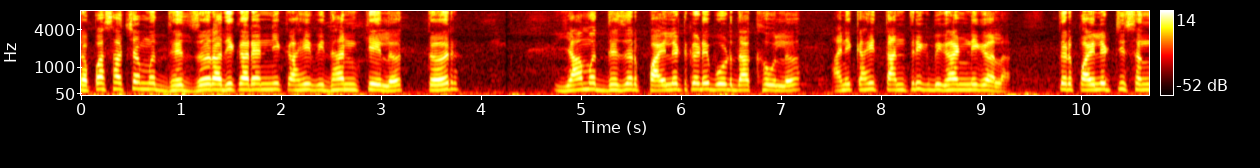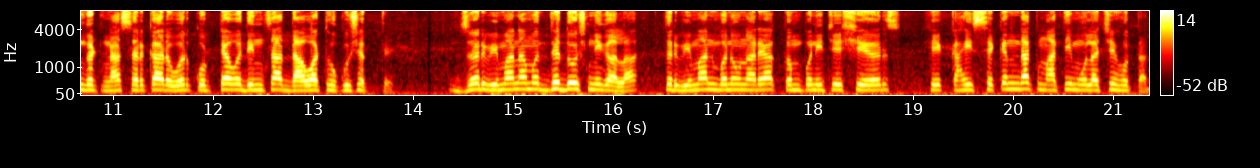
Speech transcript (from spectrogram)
तपासाच्या मध्ये जर अधिकाऱ्यांनी काही विधान केलं तर यामध्ये जर पायलटकडे बोट दाखवलं आणि काही तांत्रिक बिघाड निघाला तर पायलटची संघटना सरकारवर कोट्यावधींचा दावा ठोकू शकते. जर विमानामध्ये दोष निघाला तर विमान बनवणाऱ्या कंपनीचे शेअर्स हे काही सेकंदात माती मोलाचे होतात.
